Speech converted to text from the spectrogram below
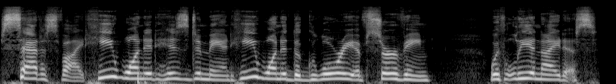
satisfied. He wanted his demand. He wanted the glory of serving with Leonidas.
